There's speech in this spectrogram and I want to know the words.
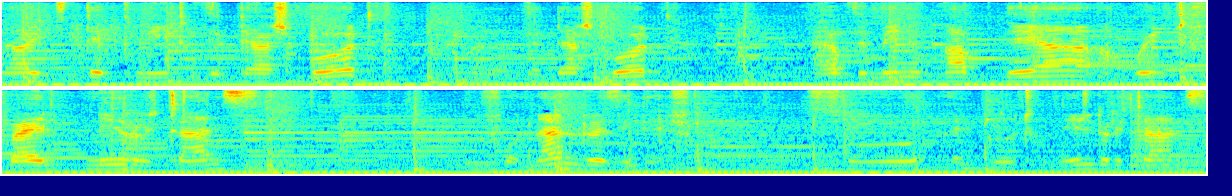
Now it takes me to the dashboard. On the dashboard, I have the menu up there. I'm going to file nil returns for non-residential. So I go to nil returns.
